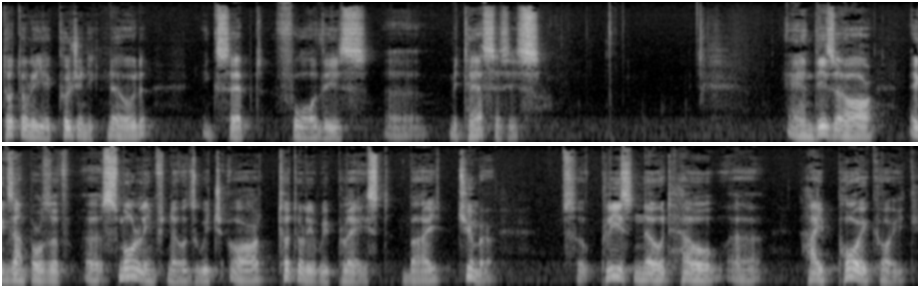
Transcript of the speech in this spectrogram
totally echogenic node, except for this uh, metastasis. And these are examples of uh, small lymph nodes which are totally replaced by tumor. So please note how uh, hypoechoic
